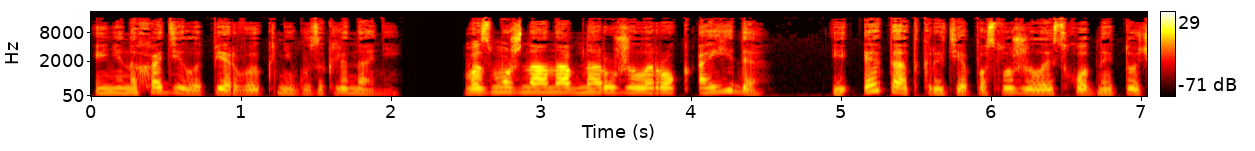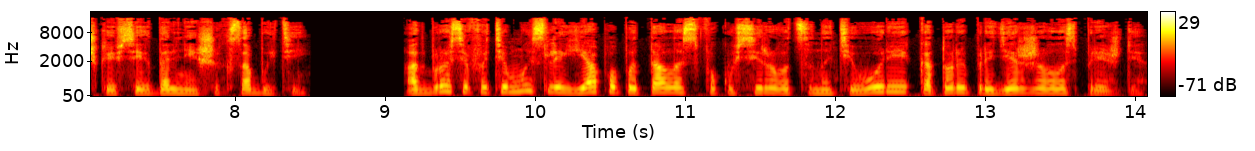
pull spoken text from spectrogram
и не находила первую книгу заклинаний. Возможно, она обнаружила рок Аида, и это открытие послужило исходной точкой всех дальнейших событий. Отбросив эти мысли, я попыталась сфокусироваться на теории, которой придерживалась прежде.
